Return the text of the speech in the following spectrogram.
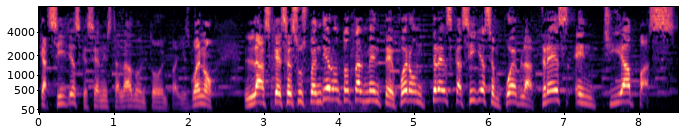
casillas que se han instalado en todo el país. Bueno, las que se suspendieron totalmente fueron tres casillas en Puebla, tres en Chiapas,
